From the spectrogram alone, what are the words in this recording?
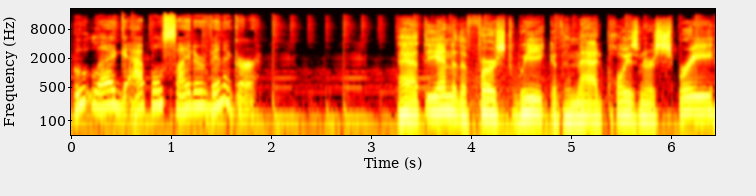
bootleg apple cider vinegar. At the end of the first week of the mad poisoner's spree,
